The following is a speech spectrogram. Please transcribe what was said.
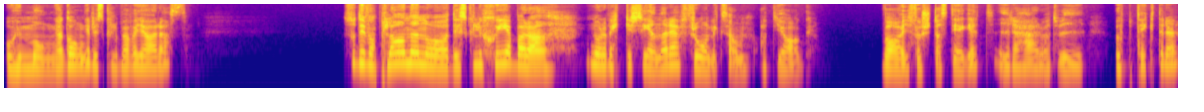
och hur många gånger det skulle behöva göras. Så det var planen och det skulle ske bara några veckor senare från liksom att jag var i första steget i det här och att vi upptäckte det.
